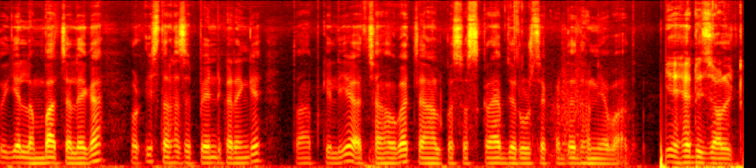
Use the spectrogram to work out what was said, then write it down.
तो ये लंबा चलेगा। और इस तरह से पेंट करेंगे तो आपके लिए अच्छा होगा। चैनल को सब्सक्राइब ज़रूर से कर दे। धन्यवाद। ये है रिज़ल्ट।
